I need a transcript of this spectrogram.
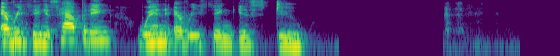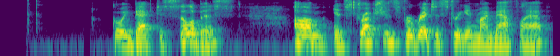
everything is happening, when everything is due. Going back to syllabus, um, instructions for registering in my math lab.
